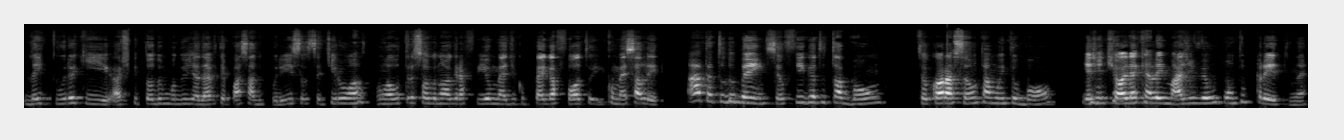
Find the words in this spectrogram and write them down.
leitura que acho que todo mundo já deve ter passado por isso. Você tira uma, uma ultrassonografia, o médico pega a foto e começa a ler. Ah, tá tudo bem, seu fígado tá bom, seu coração tá muito bom. E a gente olha aquela imagem e vê um ponto preto, né?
